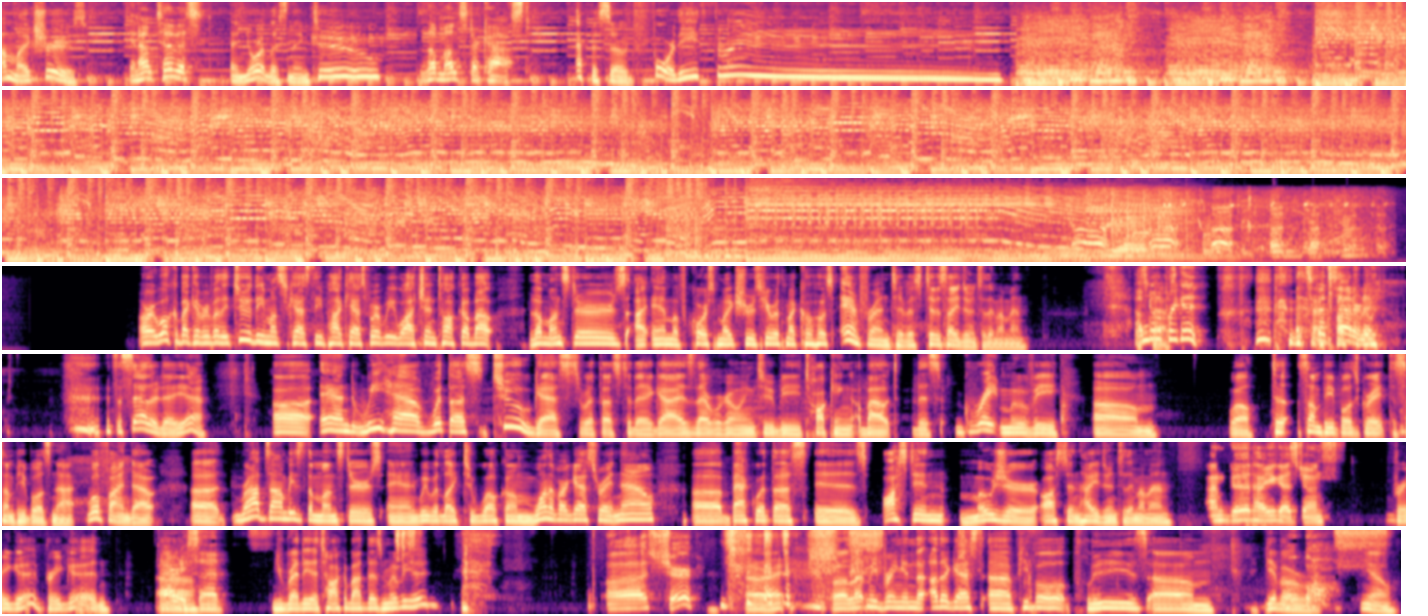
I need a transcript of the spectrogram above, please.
I'm Myke Shrews, And I'm Tivis, and you're listening to the Munster Cast. episode 43. Welcome back, everybody, to the Munstercast, the podcast where we watch and talk about the Munsters. I am, of course, Myke Shrews here with my co-host and friend Tivis. Tivis, how you doing today, my man? I'm doing fast. pretty good. It's good Saturday. really- it's a Saturday, yeah. Uh, and we have with us two guests with us today, guys, that we're going to be talking about this great movie. Um, well, to some people it's great, to some people it's not. We'll find out. Uh, Rob Zombie's The Munsters, and we would like to welcome one of our guests right now. Uh, back with us is Austin Mosher. Austin, how you doing today, my man? I'm good. How are you guys doing? Pretty good, pretty good. I already Uh, said. you ready to talk about this movie, dude? Uh, sure. All right. Well, let me bring in the other guest. Uh, people, please um, give a you know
